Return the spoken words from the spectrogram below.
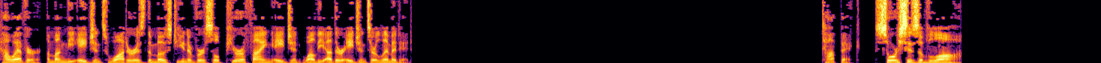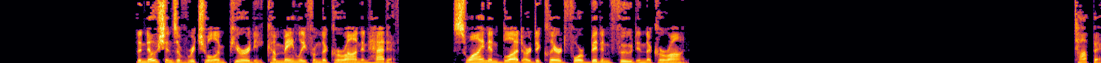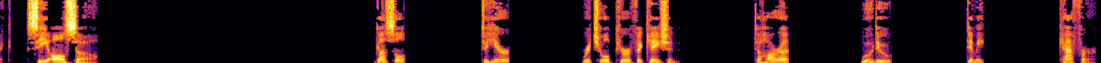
However, among the agents water is the most universal purifying agent while the other agents are limited. Sources of law The notions of ritual impurity come mainly from the Quran and Hadith. Swine and blood are declared forbidden food in the Quran. See also Ghusl Tahir Ritual purification Tahara Wudu Dhimmi Kafir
